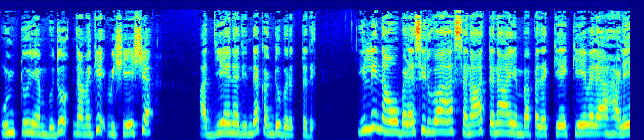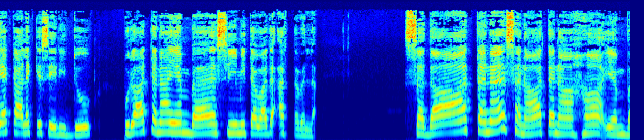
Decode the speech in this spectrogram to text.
ಉಂಟು ಎಂಬುದು ನಮಗೆ ವಿಶೇಷ ಅಧ್ಯಯನದಿಂದ ಕಂಡುಬರುತ್ತದೆ. ಇಲ್ಲಿ ನಾವು ಬಳಸಿರುವ ಸನಾತನ ಎಂಬ ಪದಕ್ಕೆ ಕೇವಲ ಹಳೆಯ ಕಾಲಕ್ಕೆ ಸೇರಿದ್ದು ಪುರಾತನ ಎಂಬ ಸೀಮಿತವಾದ ಅರ್ಥವಲ್ಲ. ಸದಾತನ ಸನಾತನಃ ಎಂಬ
